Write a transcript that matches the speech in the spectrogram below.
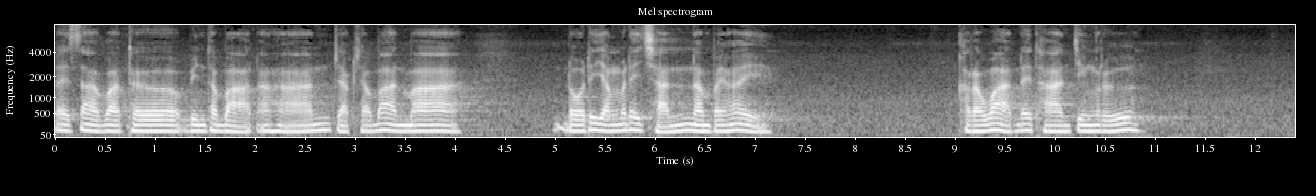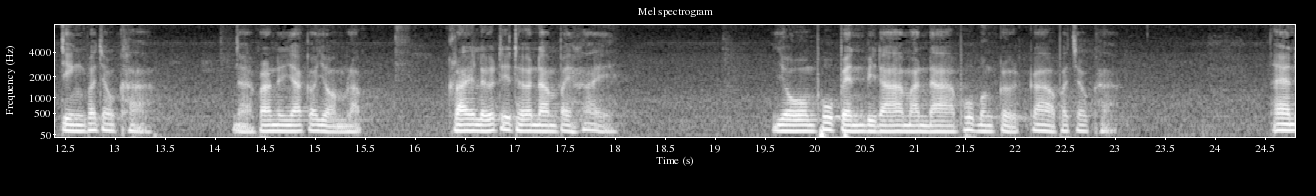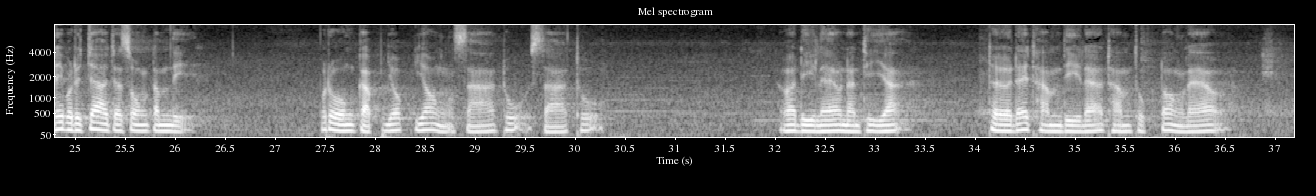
ได้ทราบว่าเธอบินทบาทอาหารจากชาวบ้านมา โดยที่ยังไม่ได้ฉันนำไปให้คารวาสได้ทานจริงหรือ จริงพระเจ้าค่ะนะพระนิยะก็ยอมรับ ใครหรือที่เธอนำไปให้ โยมผู้เป็นบิดามารดาผู้บังเกิดกล้าวพระเจ้าค่ะ แทนที่พระพุทธเจ้าจะทรงตำหนิ พระองค์กับยกย่องสาธุสาธุ ว่าดีแล้วนันทิยะ เธอได้ทำดีแล้วทำถูกต้องแล้ว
